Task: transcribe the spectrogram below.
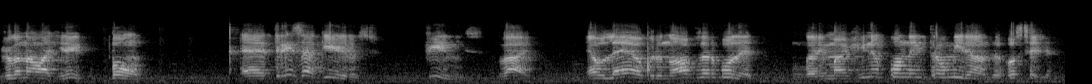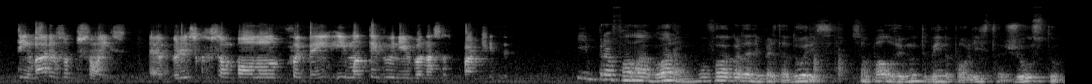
Jogando na ala direito, bom, é, três zagueiros firmes, vai. É o Léo, Bruno Alves Arboleda. Agora imagina quando entra o Miranda. Ou seja, tem várias opções. É por isso que o São Paulo foi bem e manteve o nível nessas partidas. E para falar agora, vamos falar agora da Libertadores. São Paulo veio muito bem do Paulista, justo,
